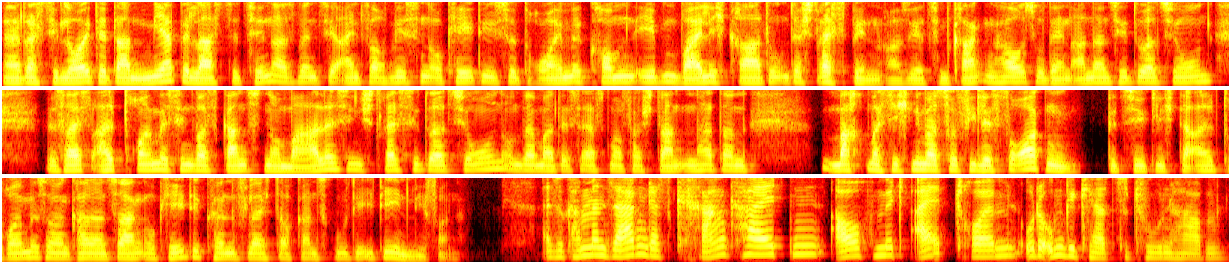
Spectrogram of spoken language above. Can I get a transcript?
dass die Leute dann mehr belastet sind, als wenn sie einfach wissen, okay, diese Träume kommen eben, weil ich gerade unter Stress bin, also jetzt im Krankenhaus oder in anderen Situationen. Das heißt, Albträume sind was ganz Normales in Stresssituationen und wenn man das erstmal verstanden hat, dann macht man sich nicht mehr so viele Sorgen bezüglich der Albträume, sondern kann dann sagen, okay, die können vielleicht auch ganz gute Ideen liefern. Also kann man sagen, dass Krankheiten auch mit Albträumen oder umgekehrt zu tun haben?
